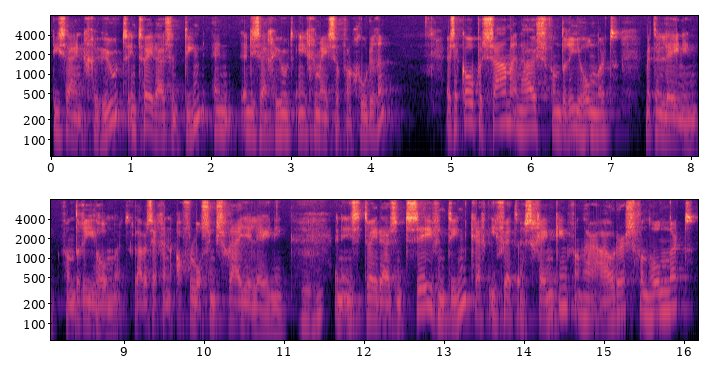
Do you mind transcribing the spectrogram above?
die zijn gehuwd in 2010. En, en die zijn gehuwd in gemeenschap van goederen. En ze kopen samen een huis van 300 met een lening van 300. Laten we zeggen een aflossingsvrije lening. Mm -hmm. En in 2017 krijgt Yvette een schenking van haar ouders van 100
